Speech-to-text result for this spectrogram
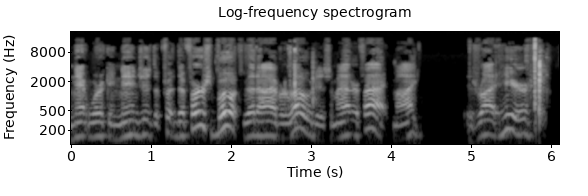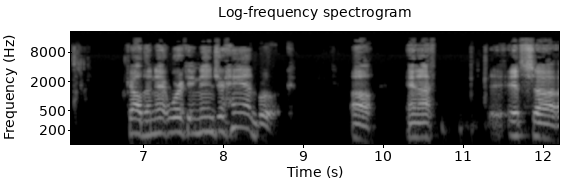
networking ninjas. The, the first book that i ever wrote as a matter of fact mike is right here called the Networking Ninja Handbook. Uh, and I, it's, uh,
